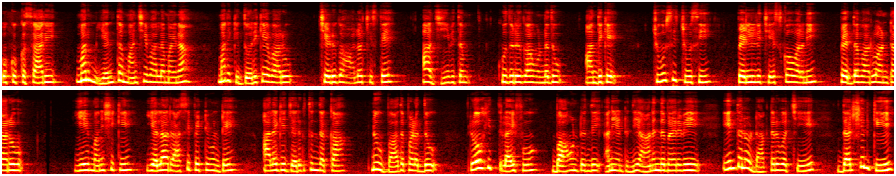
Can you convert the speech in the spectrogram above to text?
ఒక్కొక్కసారి మనం ఎంత మంచి వాళ్ళమైనా మనకి దొరికేవారు. చెడుగా ఆలోచిస్తే ఆ జీవితం కుదురుగా ఉండదు. అందుకే చూసి చూసి పెళ్ళిళ్ళు చేసుకోవాలని పెద్దవారు అంటారు. ఏ మనిషికి ఎలా రాసి పెట్టి ఉంటే అలాగే జరుగుతుందక్క. నువ్వు బాధపడద్దు. రోహిత్ లైఫ్ బాగుంటుంది అని అంటుంది ఆనందభైరవి ఇంతలో డాక్టర్ వచ్చి దర్శన్కి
